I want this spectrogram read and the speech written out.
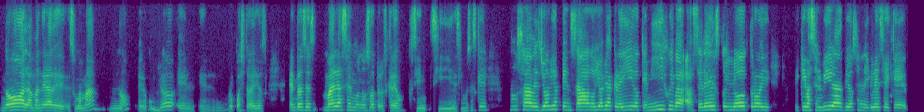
No a la manera de, su mamá, no, pero cumplió el, el propósito de Dios. Entonces, mal hacemos nosotros, creo, si, decimos, es que no sabes, yo había pensado, yo había creído que mi hijo iba a hacer esto y lo otro y, que iba a servir a Dios en la iglesia y que,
